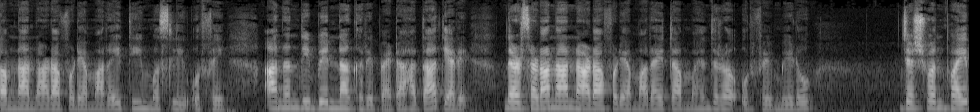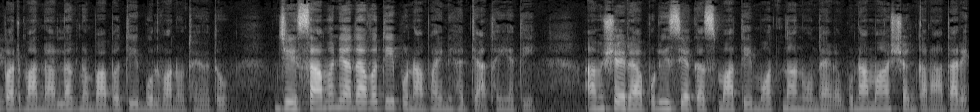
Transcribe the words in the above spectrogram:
ગામના નાડા ફળિયામાં રહેતી મસલી ઉર્ફે આનંદીબેનના ઘરે બેઠા હતા. ત્યારે નરસાણાના નાડા ફળિયામાં રહેતા મહેન્દ્ર ઉર્ફે મેળો જશવંતભાઈ પરમારના લગ્ન બાબતે બોલવાનું થયું હતું, જે સામાન્ય અદાવતે પુનાભાઈની હત્યા થઈ હતી. આમ શહેરા પોલીસે અકસ્માતે મોતના નોંધાયેલા ગુનામાં શંકાના આધારે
